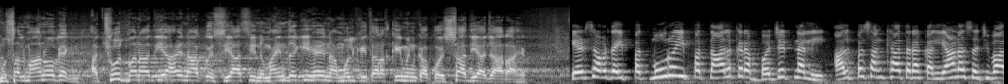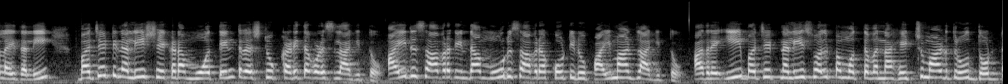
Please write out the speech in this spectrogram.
मुसलमानों का एक अछूत बना दिया है, ना कोई सियासी नुमाइंदगी है, ना मुल्क की तरक्की में इनका कोई हिस्सा दिया जा रहा है। ಎರಡ್ ಸಾವಿರದ ಇಪ್ಪತ್ತ್ ಮೂರು ಇಪ್ಪತ್ನಾಲ್ಕರ ಬಜೆಟ್ನಲ್ಲಿ ಅಲ್ಪಸಂಖ್ಯಾತರ ಕಲ್ಯಾಣ ಸಚಿವಾಲಯದಲ್ಲಿ ಬಜೆಟ್ನಲ್ಲಿ ಶೇಕಡ ಮೂವತ್ತೆಂಟರಷ್ಟು ಕಡಿತಗೊಳಿಸಲಾಗಿತ್ತು ಐದು ಸಾವಿರದಿಂದ ಮೂರು ಸಾವಿರ ಕೋಟಿ ರೂಪಾಯಿ ಮಾಡಲಾಗಿತ್ತು ಆದರೆ ಈ ಬಜೆಟ್ನಲ್ಲಿ ಸ್ವಲ್ಪ ಮೊತ್ತವನ್ನ ಹೆಚ್ಚು ಮಾಡಿದ್ರೂ ದೊಡ್ಡ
